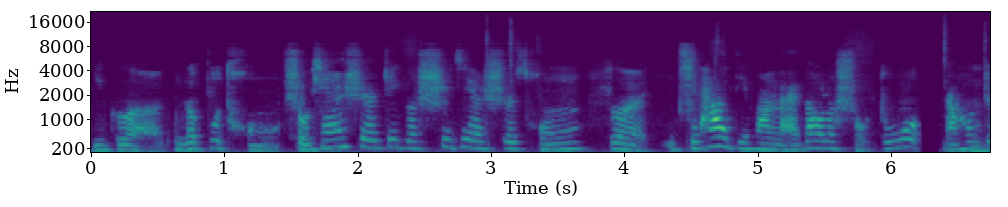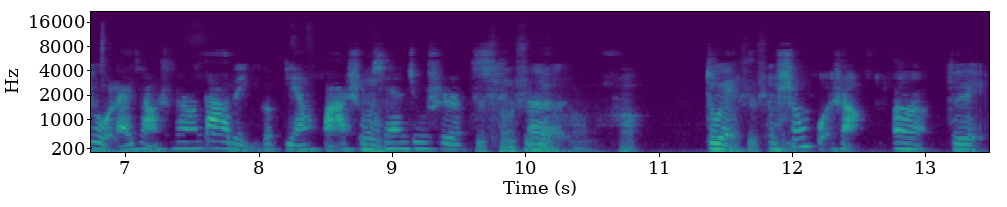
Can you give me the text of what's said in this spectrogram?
一个一个不同。首先是这个世界是从一个其他的地方来到了首都，然后对我来讲是非常大的一个变化。首先就是城市变化哈。对，是生活上，嗯，对，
